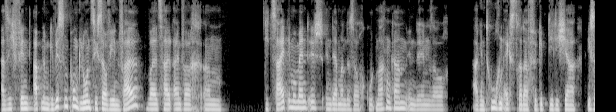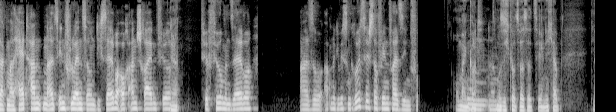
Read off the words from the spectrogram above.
Also ich finde, ab einem gewissen Punkt lohnt sich auf jeden Fall, weil es halt einfach ähm, die Zeit im Moment ist, in der man das auch gut machen kann, in dem es auch Agenturen extra dafür gibt, die dich ja, ich sag mal, headhunten als Influencer und dich selber auch anschreiben für, Ja. für Firmen selber. Also ab einer gewissen Größe ist es auf jeden Fall sinnvoll. Oh mein Und, Gott, jetzt ähm, muss ich kurz was erzählen. Ich habe die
